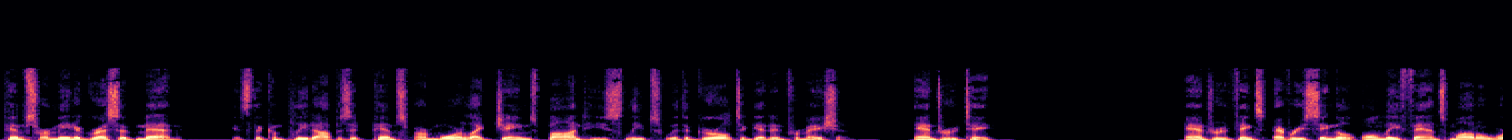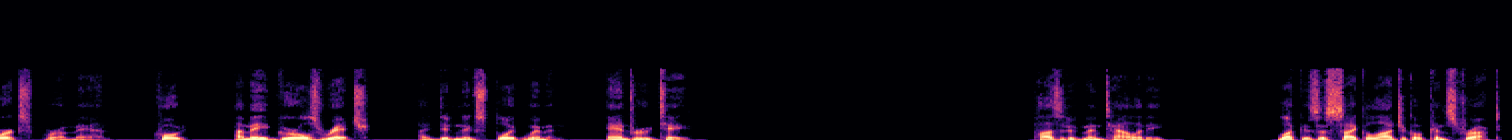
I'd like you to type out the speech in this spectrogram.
Pimps are mean aggressive men, it's the complete opposite. Pimps are more like James Bond, he sleeps with a girl to get information. Andrew Tate. Andrew thinks every single OnlyFans model works for a man. Quote, I made girls rich, I didn't exploit women. Andrew Tate. Positive mentality. Luck is a psychological construct.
